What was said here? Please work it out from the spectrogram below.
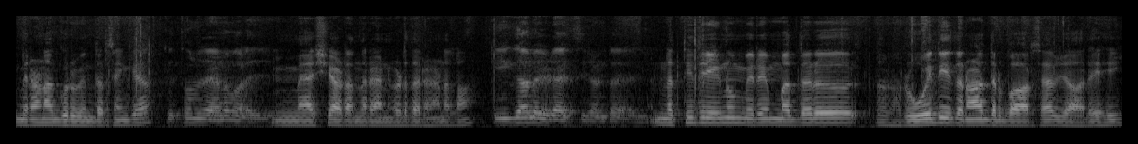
ਮੇਰਾ ਨਾਮ ਗੁਰਵਿੰਦਰ ਸਿੰਘ ਆ। ਕਿੱਥੋਂ ਦੇ ਰਹਿਣ ਵਾਲੇ ਜੀ? ਮੈਂ ਛਿਆਟਾ ਨਾਰਾਇਣਗੜ੍ਹ ਦਾ ਰਹਿਣ ਵਾਲਾ। ਕੀ ਗੱਲ ਜਿਹੜਾ ਐਕਸੀਡੈਂਟ ਹੋਇਆ ਜੀ? 29 ਤਰੀਕ ਨੂੰ ਮੇਰੇ ਮਦਰ ਰੋਜ਼ ਦੀ ਤਰ੍ਹਾਂ ਦਰਬਾਰ ਸਾਹਿਬ ਜਾ ਰਹੇ ਸੀ।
